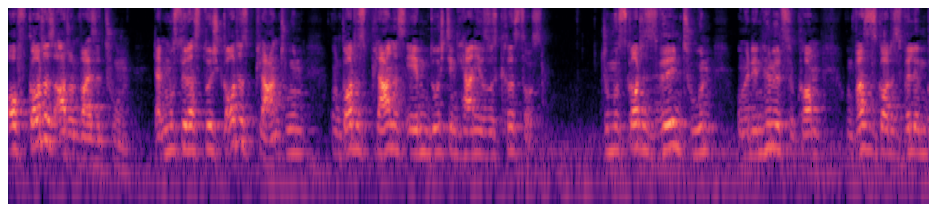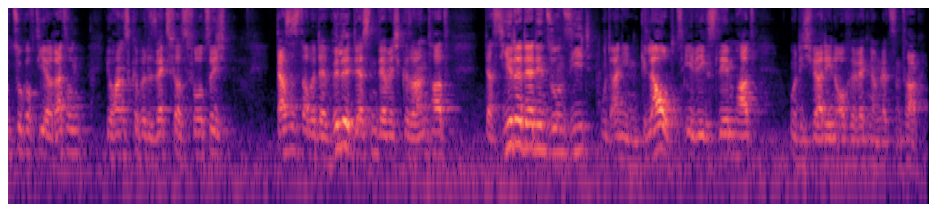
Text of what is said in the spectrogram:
auf Gottes Art und Weise tun. Dann musst du das durch Gottes Plan tun und Gottes Plan ist eben durch den Herrn Jesus Christus. Du musst Gottes Willen tun, um in den Himmel zu kommen. Und was ist Gottes Wille in Bezug auf die Errettung? Johannes Kapitel 6, Vers 40. Das ist aber der Wille dessen, der mich gesandt hat, dass jeder, der den Sohn sieht und an ihn glaubt, ewiges Leben hat und ich werde ihn auferwecken am letzten Tag.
